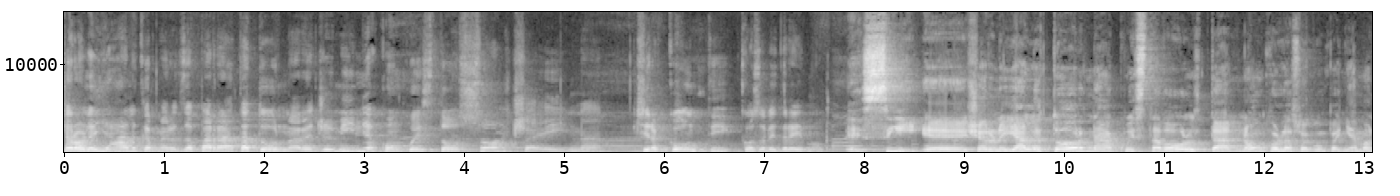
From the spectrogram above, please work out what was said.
Sharon Eyal, Carmelo Zapparrata, torna a Reggio Emilia con questo Soul Chain. Ci racconti cosa vedremo? Eh sì, eh, Sharon Eyal torna questa volta non con la sua compagnia ma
